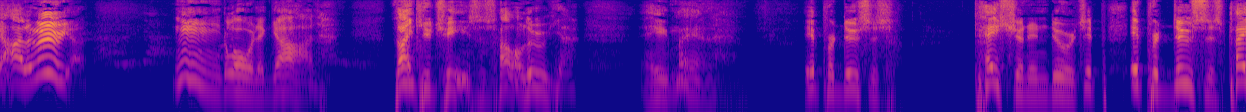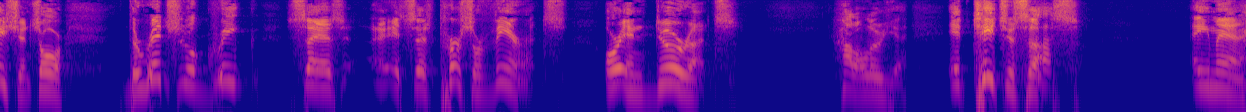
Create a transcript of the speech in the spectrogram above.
hallelujah. Mm, glory to God. Thank you, Jesus. Hallelujah. Amen. It produces patient endurance. It, it produces patience or the original Greek says, it says perseverance or endurance. Hallelujah. It teaches us, amen,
